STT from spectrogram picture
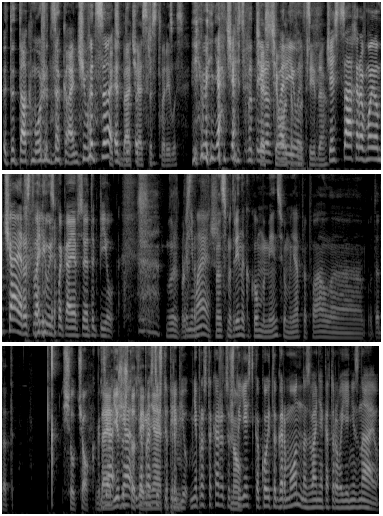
это так может заканчиваться? У это, тебя часть растворилась. И у меня часть внутри Часть растворилась. внутри, да. Часть сахара в моем чае растворилась, пока я все это пил. Боже, просто- Понимаешь? Вот смотри, на каком моменте у меня пропал а, вот этот щелчок, когда я, я вижу я, что-то, я, прости, что прям... перебью. Мне просто кажется, что Но. есть какой-то гормон, название которого я не знаю,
